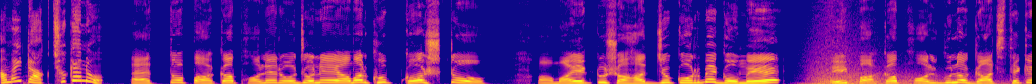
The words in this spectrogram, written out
আমায় ডাকছো কেন? এত পাকা ফলের ওজনে আমার খুব কষ্ট। আমায় একটু সাহায্য করবে গো মেয়ে। এই পাকা ফলগুলো গাছ থেকে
